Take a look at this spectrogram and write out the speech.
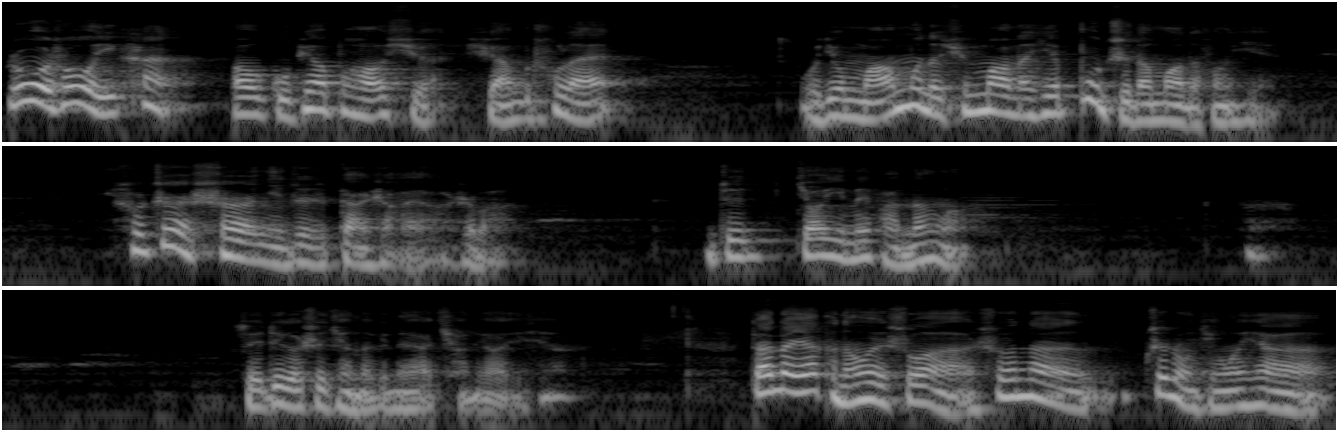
如果说我一看哦，股票不好选，选不出来，我就盲目的去冒那些不值得冒的风险，你说这事儿你这是干啥呀？是吧？你这交易没法弄了。所以这个事情呢，跟大家强调一下。但大家可能会说啊，说那这种情况下。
